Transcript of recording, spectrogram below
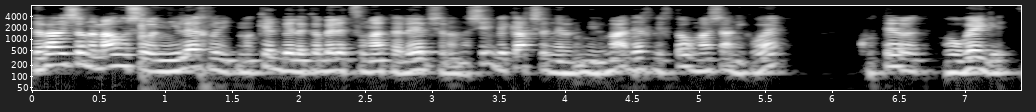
דבר ראשון אמרנו שנלך ונתמקד בלקבל את תשומת הלב של אנשים, בכך שנלמד איך לכתוב מה שאני קורא כותרת הורגת.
